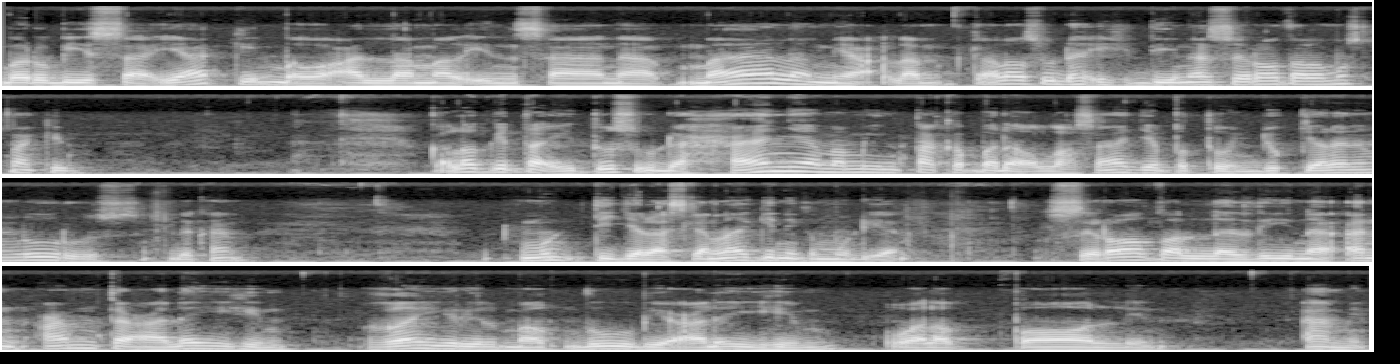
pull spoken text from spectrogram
baru bisa yakin bahwa alamal insana malam ya'lam kalau sudah ihdina siratal mustaqim. Kalau kita itu sudah hanya meminta kepada Allah saja petunjuk jalan yang lurus, gitu kan? Kemudian dijelaskan lagi nih kemudian. Siratal ladzina an'amta 'alaihim ghairil maghdubi 'alaihim waladdallin. Amin.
